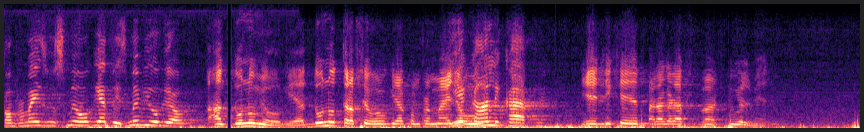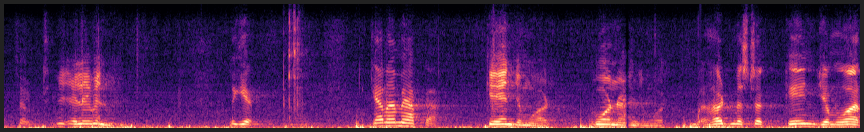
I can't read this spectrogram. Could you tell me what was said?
कॉम्प्रोमाइज उसमें हो गया तो इसमें भी हो गया होगा। हाँ दोनों में हो गया। दोनों तरफ़ से हो गया कॉम्प्रोमाइज ये कहाँ लिखा है आपने? ये लिखे हैं पैराग्राफ ट्वेल्व में। चलो इलेवन में। देखिए क्या नाम है आपका? K N Jamuar Kunwar Narayan Jamuar heard Mr. Kane Jamwar,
